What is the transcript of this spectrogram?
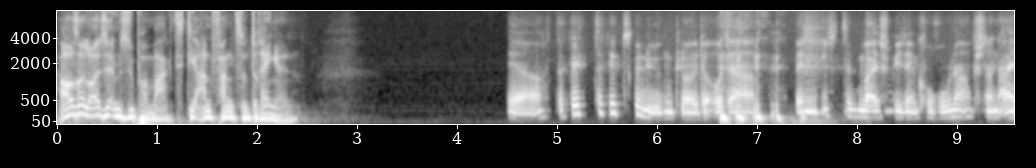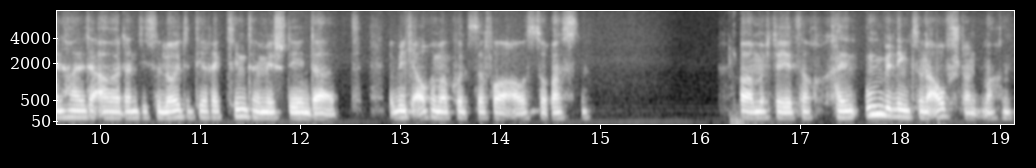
Außer Leute im Supermarkt, die anfangen zu drängeln. Ja, da gibt gibt's genügend Leute. Oder wenn ich zum Beispiel den Corona-Abstand einhalte, aber dann diese Leute direkt hinter mir stehen, da, da bin ich auch immer kurz davor auszurasten. Aber möchte jetzt auch keinen unbedingt so einen Aufstand machen.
